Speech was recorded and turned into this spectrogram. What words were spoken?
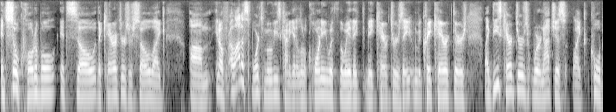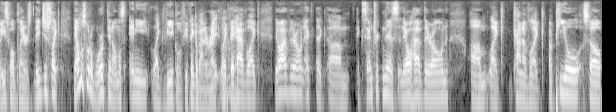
it's so quotable. It's so the characters are so like um, you know, a lot of sports movies kind of get a little corny with the way they make characters. They create characters. Like these characters were not just like cool baseball players. They just like they almost would have worked in almost any like vehicle if you think about it, right? Like they have like they all have their own ex- um, eccentricness and they all have their own um, like kind of like appeal. So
